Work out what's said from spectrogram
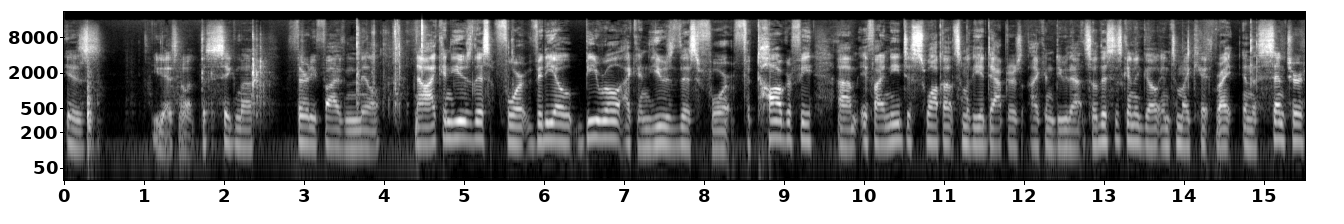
is, you guys know it, the Sigma 35 mil. Now I can use this for video B-roll. I can use this for photography. Um, if I need to swap out some of the adapters, I can do that. So this is going to go into my kit right in the center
